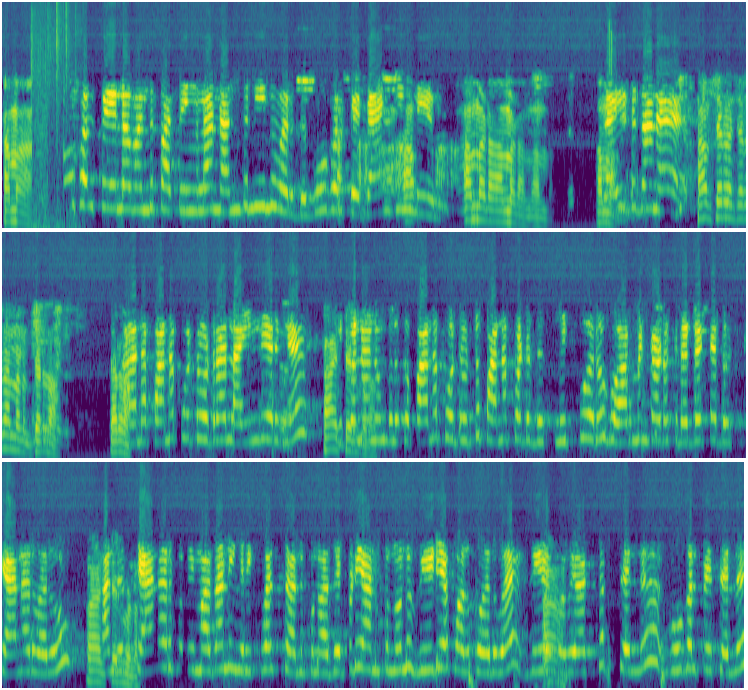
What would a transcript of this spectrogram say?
ஆமாம் கூகுள் பேல வந்து பாத்தீங்களா நந்தினின்னு வருது. கூகுள் பே பேங்கிங் நேம் ஆ மேடம் ஆ மேடம் ஆமாம் ஆமாம் ரைட்டு தானே? ஆ சரிதான் சரிதான் மேடம் சரிதான். நான் பணம் போட்டு விடுறேன் லைன்ல இருங்க. இப்ப நான். உங்களுக்கு பணம் போட்டு விட்டு பணம் போட்டது ஸ்லிப் வரும் கவர்மெண்டோட கிரெடிட்டபிள் ஸ்கேனர் வரும். அந்த. ஸ்கேனர் மூலியமா தான் நீங்க ரிக்வஸ்ட் அனுப்பணும். அது எப்படி அனுப்பணும்னு வீடியோ காலுக்கு வருவேன். WhatsApp cell Google Pay cell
